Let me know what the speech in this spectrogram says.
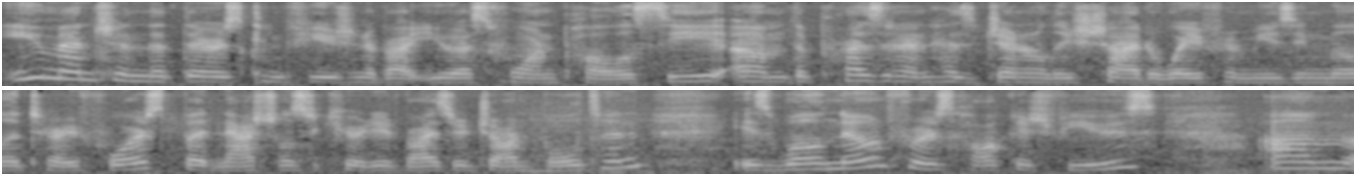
You mentioned that there is confusion about U.S. foreign policy. Um, the president has generally shied away from using military force, but National Security Advisor John Bolton is well known for his hawkish views. Um,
